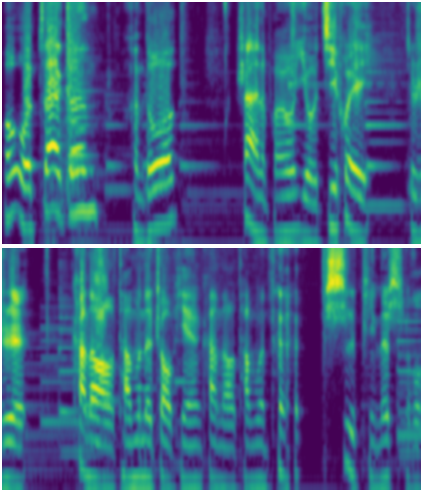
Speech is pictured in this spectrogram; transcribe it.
我我在跟很多上海的朋友有机会，就是看到他们的照片，看到他们的 视频的时候，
